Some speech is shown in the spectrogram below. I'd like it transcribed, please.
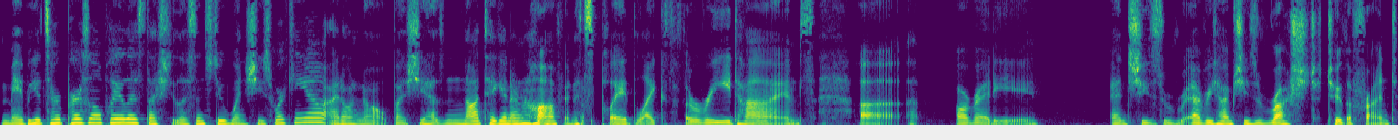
Maybe it's her personal playlist that she listens to when she's working out. I don't know, but she has not taken it off and it's played like three times uh, already and she's every time she's rushed to the front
